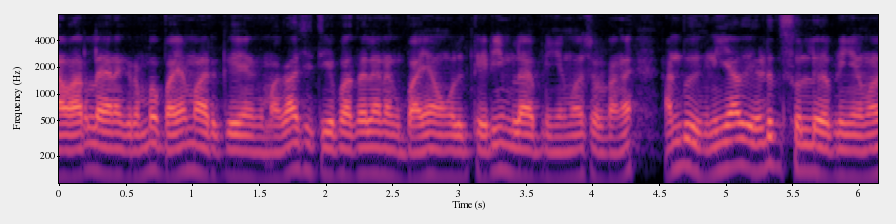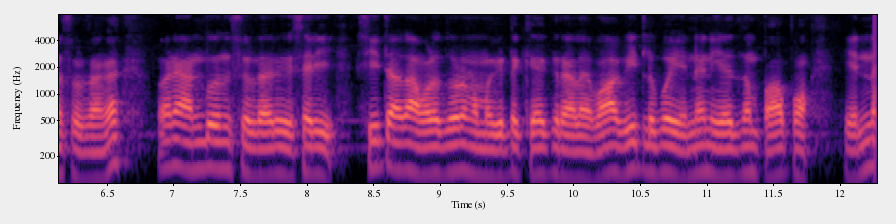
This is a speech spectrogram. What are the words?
நான் வரல. எனக்கு ரொம்ப பயமாக இருக்குது எனக்கு மகா சித்தியை பார்த்தாலே எனக்கு பயம். உங்களுக்கு தெரியும்ல அப்படிங்கிற மாதிரி சொல்கிறாங்க அன்பு நீயாவது எடுத்து சொல்லு அப்படிங்கிற மாதிரி சொல்கிறாங்க உடனே அன்பு வந்து சொல்கிறாரு சரி சீதா தான் அவ்வளோ தூரம் நம்மக்கிட்ட கேட்குறாள வா வீட்டில் போய் என்னென்னு ஏதுதான் பார்ப்போம். என்ன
